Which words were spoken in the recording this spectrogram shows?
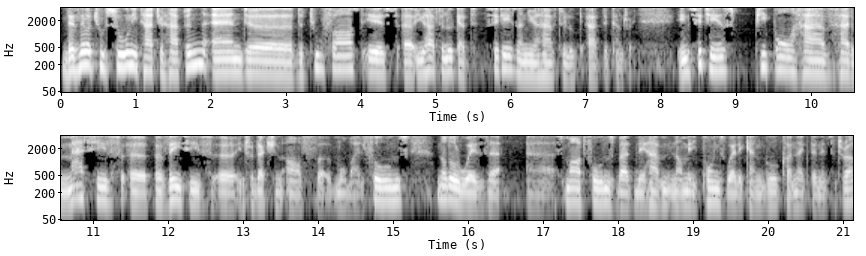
There's never too soon. It had to happen, and uh, the too fast is uh, you have to look at cities and you have to look at the country. In cities, people have had a massive, uh, pervasive uh, introduction of uh, mobile phones, not always uh, uh, smartphones, but they have now many points where they can go connect and etc.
